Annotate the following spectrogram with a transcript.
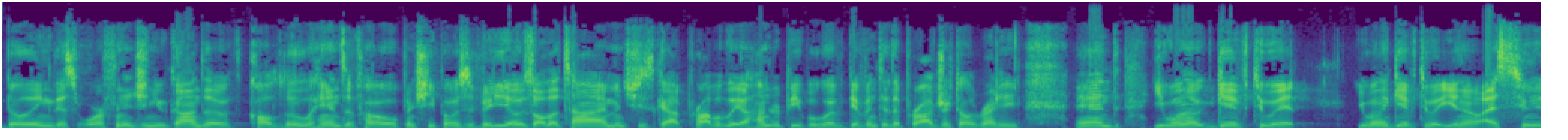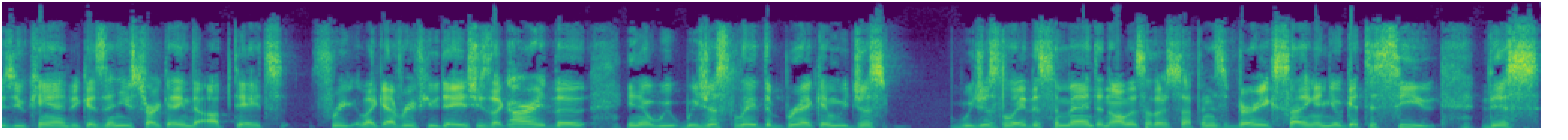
building this orphanage in Uganda called Little Hands of Hope and she posts videos all the time and she's got probably 100 people who have given to the project already and you want to give to it you want to give to it, you know, as soon as you can, because then you start getting the updates free, like every few days. She's like, all right, the, you know, we, we just laid the brick and we just we just laid the cement and all this other stuff, and it's very exciting. And you'll get to see this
